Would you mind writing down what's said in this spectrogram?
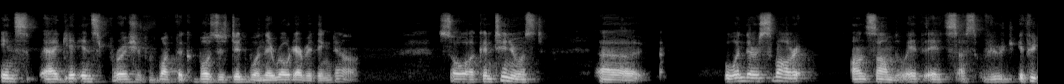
ins- uh, get inspiration from what the composers did when they wrote everything down. So a continuous, uh, when they're smaller ensemble, if it's a, if you're- if you're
